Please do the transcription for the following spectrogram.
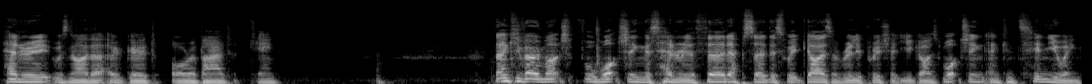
Henry was neither a good or a bad king. Thank you very much for watching this Henry III episode this week, guys. I really appreciate you guys watching and continuing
